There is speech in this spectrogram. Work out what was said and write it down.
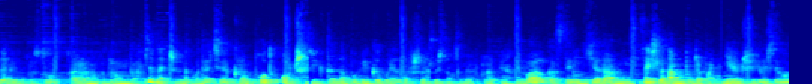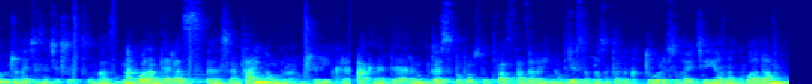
lepiej po prostu rano wygląda. Chcecie znać, czy nakładacie krem pod oczy, stricte na powiekę, bo ja zawsze coś tam sobie wklepię. Walka z tymi dziadami, ze śladami podrapania. Nie wiem, czy się kiedyś tego uczę, dajcie znać, jak to jest u Was. Nakładam teraz y, swoją tajną broń, czyli krem Acne Derm. To jest po prostu kwas azaleinu 20%, który, słuchajcie, ja nakładam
